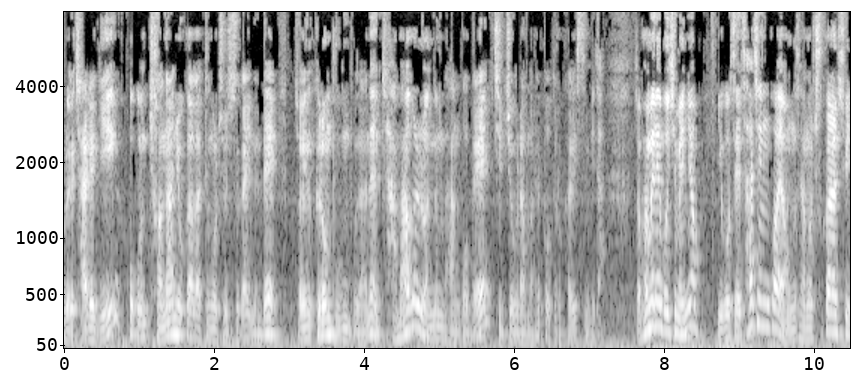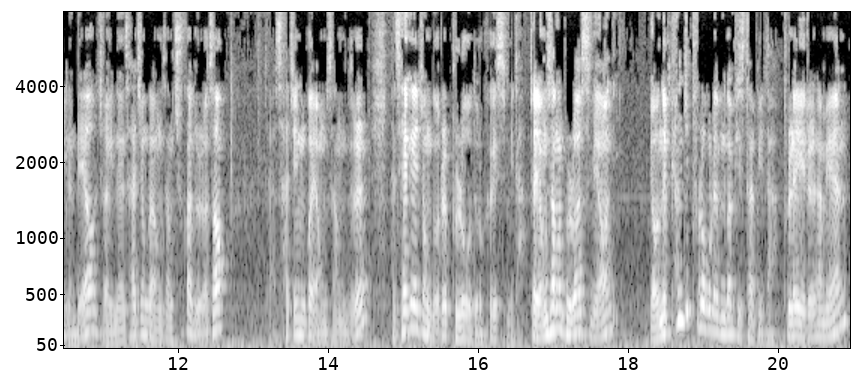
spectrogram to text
우리가 자르기 혹은 전환 효과 같은 걸 줄 수가 있는데 저희는 그런 부분보다는 자막을 넣는 방법에 집중을 한번 해보도록 하겠습니다. 자, 화면에 보시면요. 이곳에 사진과 영상을 추가할 수 있는데요. 저희는 사진과 영상 추가 눌러서 자, 사진과 영상들을 한 3개 정도를 불러오도록 하겠습니다. 자, 영상을 불러왔으면 여느 편집 프로그램과 비슷합니다. 플레이를 하면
